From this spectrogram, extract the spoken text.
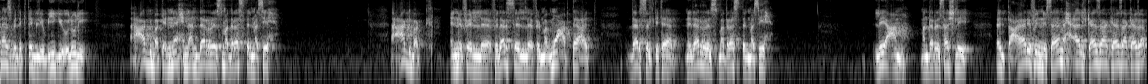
ناس بتكتب لي وبيجي يقولوا لي عجبك إن إحنا ندرس مدرسة المسيح؟ عجبك إن في في درس في المجموعة بتاعة درس الكتاب ندرس مدرسة المسيح؟ ليه يا عم ما ندرسهاش ليه؟ انت عارف ان سامح قال كذا كذا كذا.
